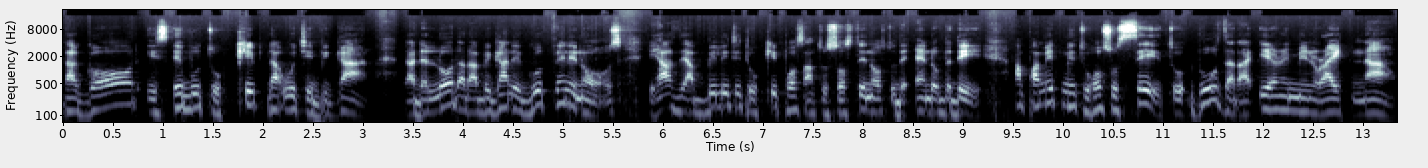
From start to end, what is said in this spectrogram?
that God is able to keep that which he began. That the Lord that has begun a good thing in us, he has the ability to keep us and to sustain us to the end of the day. And permit me to also say to those that are hearing me right now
